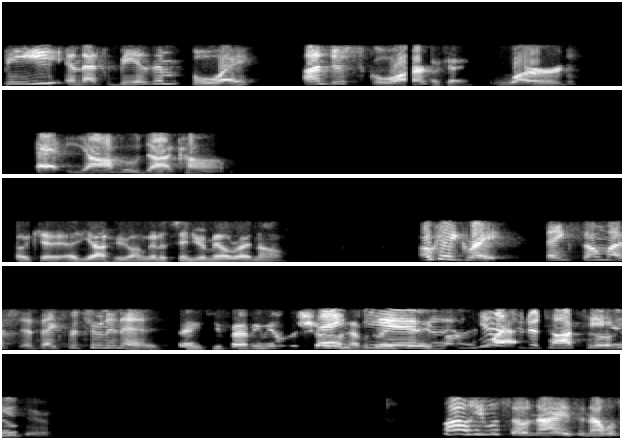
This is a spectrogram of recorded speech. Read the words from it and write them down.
B, and that's B as in boy, underscore Okay. word at yahoo Okay, at Yahoo. I'm going to send you a mail right now. Okay, great. Thanks so much, and thanks for tuning in. Thank you for having me on the show. Thank Have a you. great day. It Bye. was a Yeah. pleasure to talk to Love you. too. Wow, he was so nice, and that was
